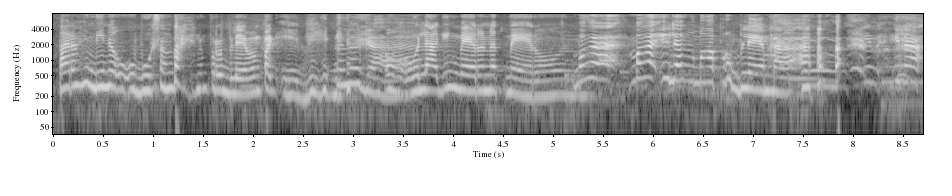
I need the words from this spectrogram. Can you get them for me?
Parang hindi na uubusan tayo ng problema ng pag-ibig. Talaga? Oo, laging meron at meron. Mga mga ilang mga problema ang in- ina-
